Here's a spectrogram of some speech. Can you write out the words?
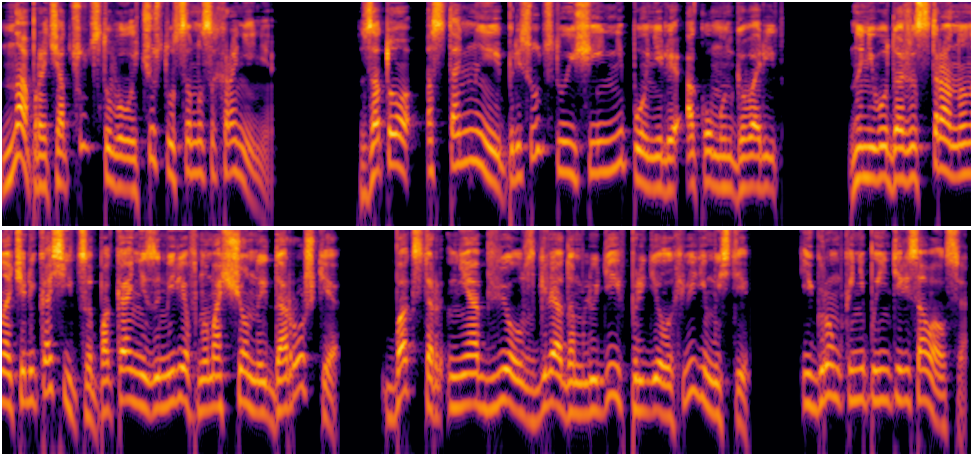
напрочь отсутствовало чувство самосохранения. Зато остальные присутствующие не поняли, о ком он говорит. На него даже странно начали коситься, пока, не замерев на мощенной дорожке, Бакстер не обвел взглядом людей в пределах видимости и громко не поинтересовался.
